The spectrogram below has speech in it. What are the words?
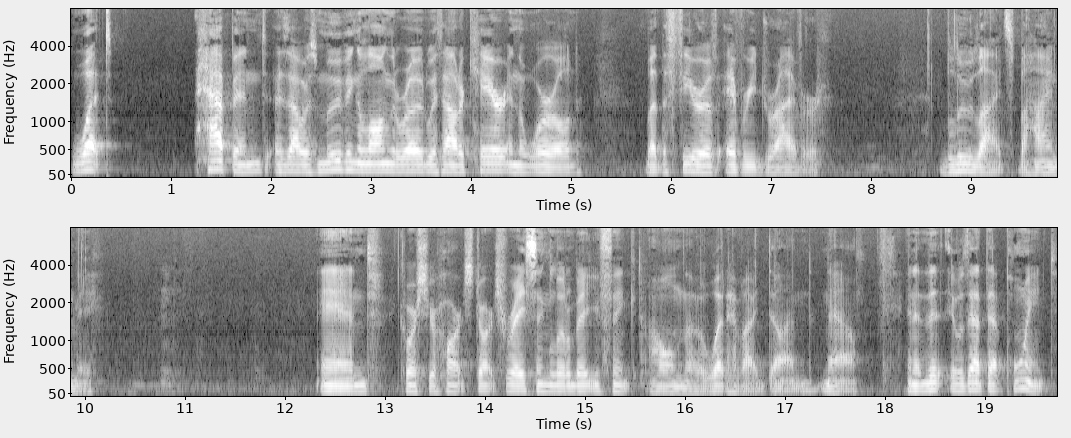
what happened as I was moving along the road without a care in the world but the fear of every driver. Blue lights behind me. And of course, your heart starts racing a little bit. You think, oh no, what have I done now? And it, was at that point,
